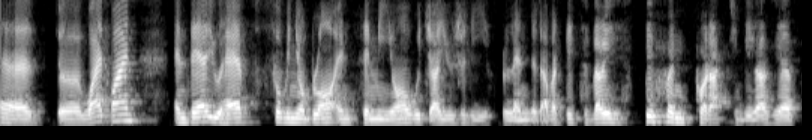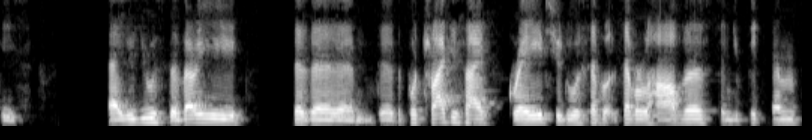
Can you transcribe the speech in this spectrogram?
uh, uh, white wine. And there you have Sauvignon Blanc and Semillon, which are usually blended. But it's a very different production because you have these uh, you use the very the the the, the grapes. You do several several harvests and you pick them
